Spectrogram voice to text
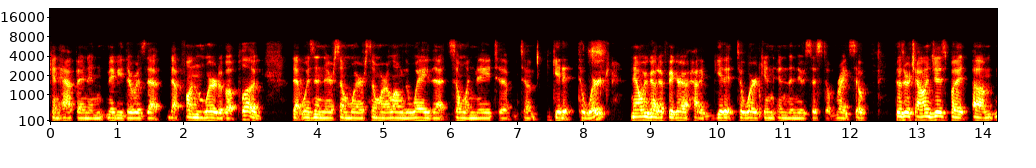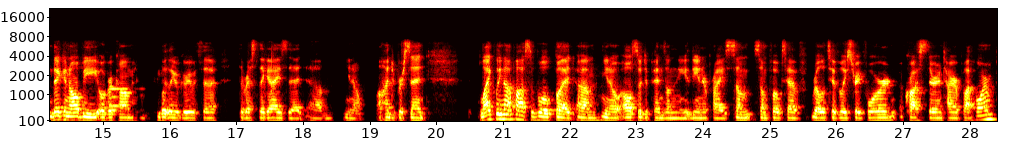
can happen. And maybe there was that that fun word of a plug that was in there somewhere somewhere along the way that someone made to to get it to work. Now we've got to figure out how to get it to work in in the new system, right? So those are challenges, but um, they can all be overcome. And completely agree with the the rest of the guys that um, you know 100% likely not possible, but um, you know also depends on the the enterprise. Some some folks have relatively straightforward across their entire platform.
